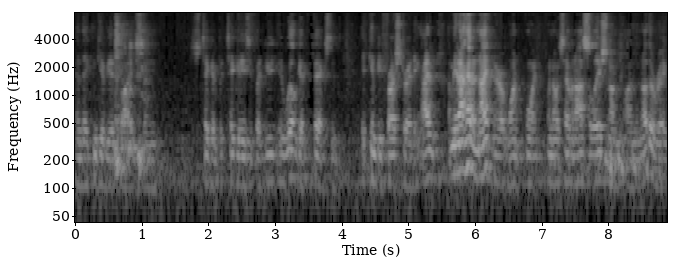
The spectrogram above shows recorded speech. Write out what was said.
and they can give you advice, and just take it, take it easy, but you, it will get fixed. It- It can be frustrating. I, I mean, I had a nightmare at one point when I was having oscillation on, on another rig,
